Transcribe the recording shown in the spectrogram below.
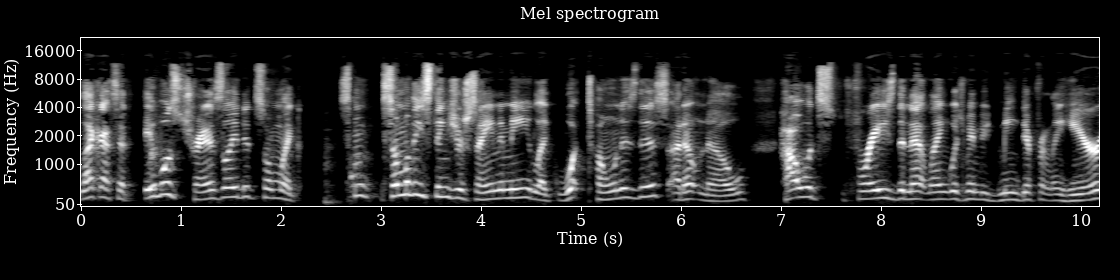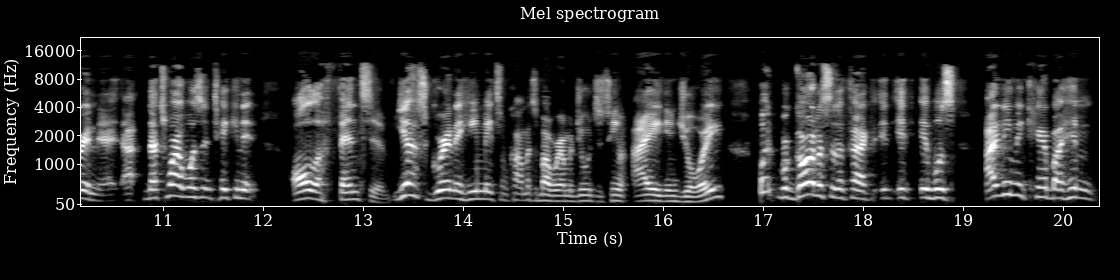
like I said, it was translated. So I'm like, some some of these things you're saying to me, like, what tone is this? I don't know how it's phrased in that language. Maybe mean differently here, and I, uh, that's why I wasn't taking it all offensive. Yes, granted, he made some comments about Real Madrid's team I enjoy, but regardless of the fact, it, it, it was I didn't even care about him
